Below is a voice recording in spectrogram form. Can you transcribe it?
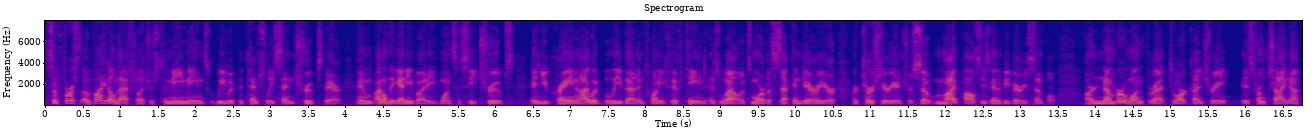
So, first, a vital national interest to me means we would potentially send troops there, and I don't think anybody wants to see troops in Ukraine, and I would believe that in 2015 as well. It's more of a secondary or, or tertiary interest. So, my policy is going to be very simple. Our number one threat to our country is from China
